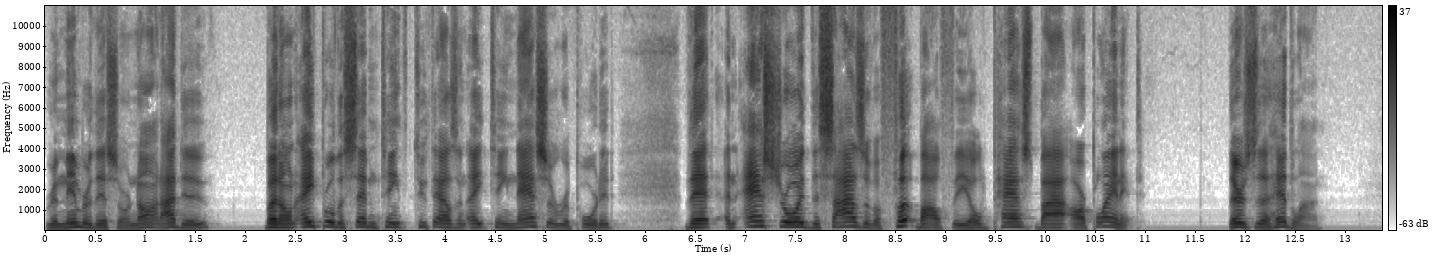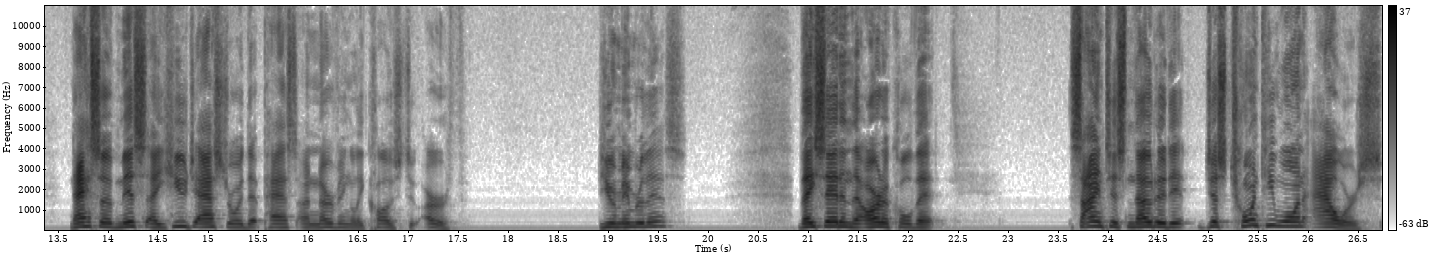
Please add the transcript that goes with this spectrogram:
remember this or not. I do. But on April the 17th, 2018, NASA reported that an asteroid the size of a football field passed by our planet. There's the headline. NASA missed a huge asteroid that passed unnervingly close to Earth. Do you remember this? They said in the article that scientists noted it just 21 hours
